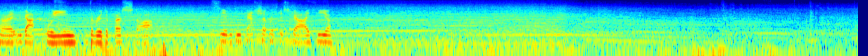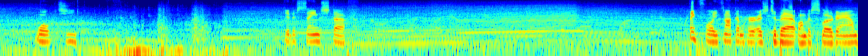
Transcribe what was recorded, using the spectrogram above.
Alright, we got clean through the bus stop. See if we can catch up with this guy here. Whoa, gee. Did the same stuff. Thankfully, it's not gonna hurt us too bad on the slow down.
